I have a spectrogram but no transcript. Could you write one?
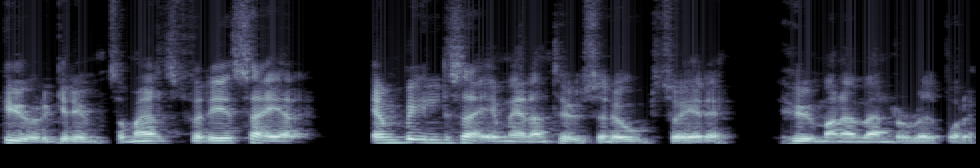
hur grymt som helst. För det säger, en bild säger mer än tusen ord, så är det hur man än vänder och på det.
